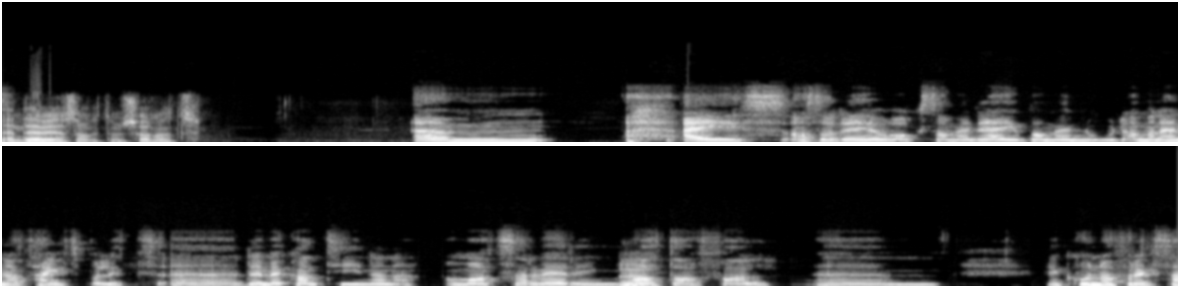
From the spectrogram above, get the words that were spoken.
Enn det vi har snakket om så langt? Um, jeg, altså det er jo også med det jeg jobber med nå, da, men jeg har tenkt på litt uh, det med kantinene og matservering, ja. matavfall. Um, jeg kunne f.eks.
